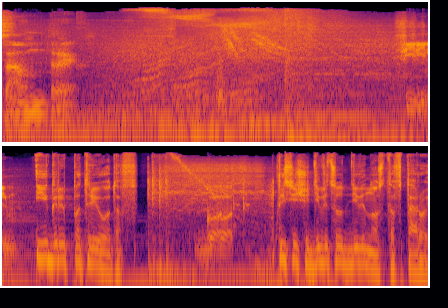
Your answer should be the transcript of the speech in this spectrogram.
Саундтрек. Фильм. Игры патриотов. Год. 1992.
